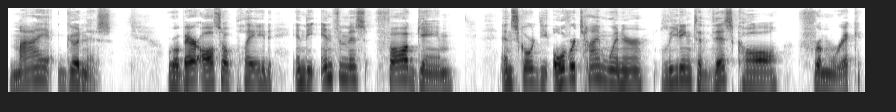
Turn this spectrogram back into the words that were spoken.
My goodness. Robert also played in the infamous Fog game and scored the overtime winner, leading to this call from Rick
